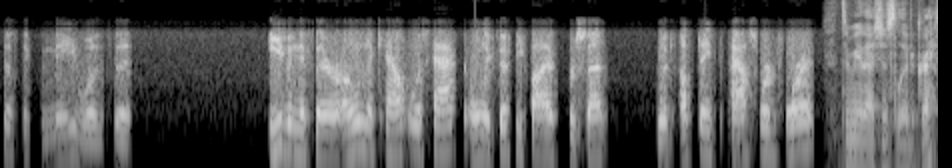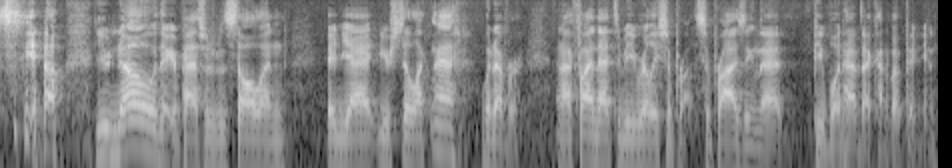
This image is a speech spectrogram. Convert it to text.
statistic to me was that even if their own account was hacked, only 55% would update the password for it. To me, that's just ludicrous. you know, you know that your password's been stolen, and yet you're still like, eh, whatever. And I find that to be really surpri- surprising that people would have that kind of opinion.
